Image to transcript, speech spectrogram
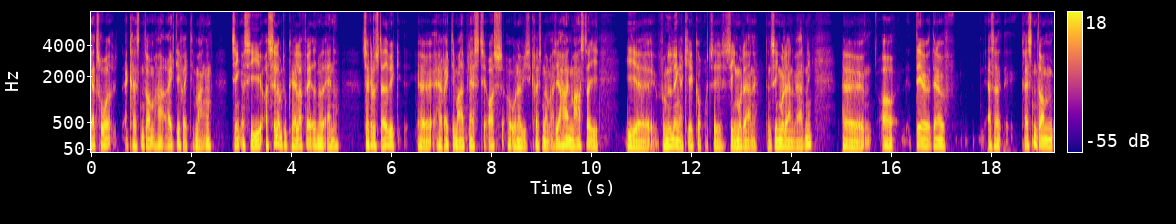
Jeg tror, at kristendom har rigtig, rigtig mange ting at sige, og selvom du kalder faget noget andet, så kan du stadigvæk øh, have rigtig meget plads til os at undervise i kristendom. Altså, jeg har en master i, i øh, formidling af kirkegård til senmoderne, den senmoderne verden, ikke? Øh, og det er jo, den er jo, altså, kristendommen,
